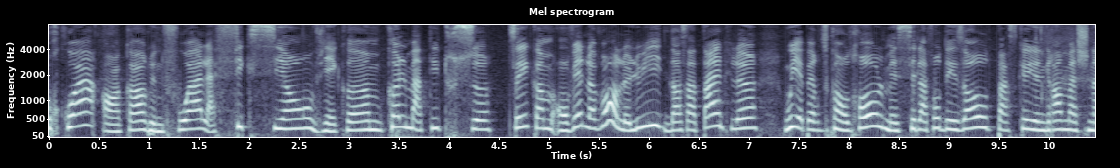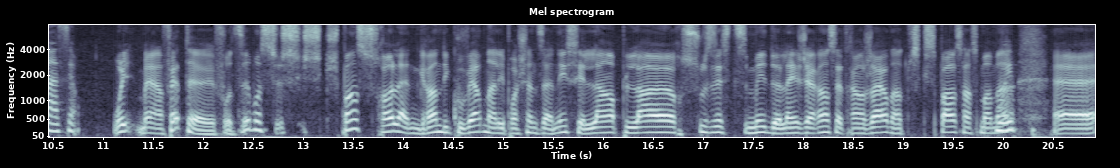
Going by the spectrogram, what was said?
pourquoi, encore une fois, la fiction vient comme colmater tout ça? Tu sais, comme on vient de le voir, là, lui, dans sa tête, là, oui, il a perdu contrôle, mais c'est de la faute des autres parce qu'il y a une grande machination. Oui, mais en fait, il faut dire, moi, ce- que je pense que ce sera la une grande découverte dans les prochaines années, c'est l'ampleur sous-estimée de l'ingérence étrangère dans tout ce qui se passe en ce moment. Oui. Euh,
